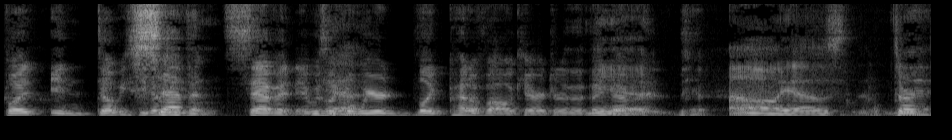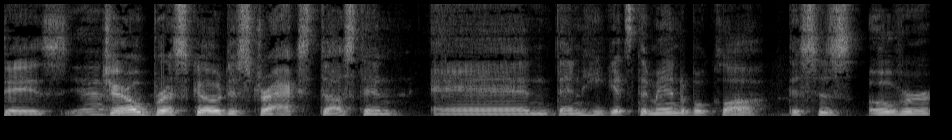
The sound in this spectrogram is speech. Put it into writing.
But in WCW Seven. seven, it was like Yeah. a weird like pedophile character that they Yeah. never. oh yeah. It was dark Yeah. days. Yeah, Gerald Brisco distracts Dustin and then he gets the mandible claw. This is over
